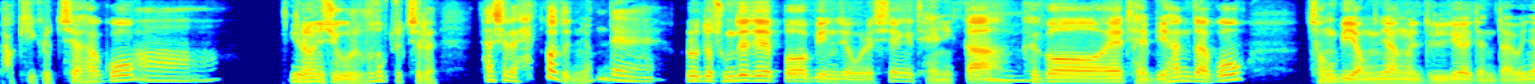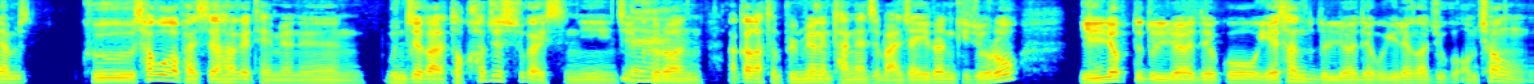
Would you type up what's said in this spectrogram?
바퀴 교체하고 아, 이런 식으로 후속 조치를 사실은 했거든요. 네. 그리고 또 중대재해법이 이제 올해 시행이 되니까 음. 그거에 대비한다고 정비 역량을 늘려야 된다. 왜냐하면 그 사고가 발생하게 되면은 문제가 더 커질 수가 있으니 이제 네. 그런 아까 같은 불명예 당하지 말자 이런 기조로 인력도 늘려야 되고 예산도 늘려야 되고 이래가지고 엄청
